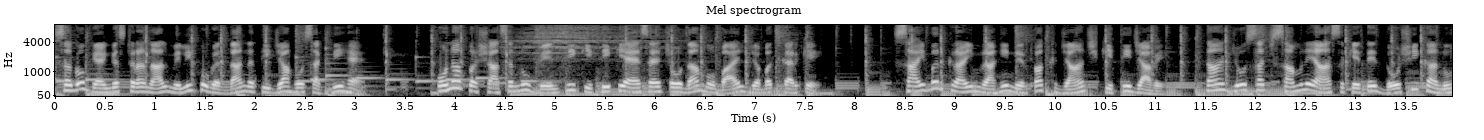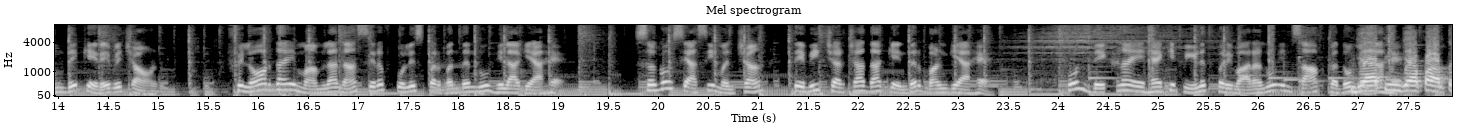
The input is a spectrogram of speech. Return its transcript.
ਸਗੋਂ ਗੈਂਗਸਟਰਾਂ ਨਾਲ ਮਿਲੀ ਭੁਗਤ ਦਾ ਨਤੀਜਾ ਹੋ ਸਕਦੀ ਹੈ। ਉਹਨਾਂ ਪ੍ਰਸ਼ਾਸਨ ਨੂੰ ਬੇਨਤੀ ਕੀਤੀ ਕਿ ਐਸਐਚਓ ਦਾ ਮੋਬਾਈਲ ਜ਼ਬਤ ਕਰਕੇ ਸਾਈਬਰ ਕ੍ਰਾਈਮ ਰਾਹੀਂ ਨਿਰਪੱਖ ਜਾਂਚ ਕੀਤੀ ਜਾਵੇ, ਤਾਂ ਜੋ ਸੱਚ ਸਾਹਮਣੇ ਆ ਸਕੇ ਤੇ ਦੋਸ਼ੀ ਕਾਨੂੰਨ ਦੇ ਘੇਰੇ ਵਿੱਚ ਆਉਣ। ਫਿਲੌਰ ਦਾ ਇਹ ਮਾਮਲਾ ਨਾ ਸਿਰਫ ਪੁਲਿਸ ਪ੍ਰਬੰਧਨ ਨੂੰ ਹਿਲਾ ਗਿਆ ਹੈ, ਸਗੋਂ ਸਿਆਸੀ ਮੰਚਾਂ ਤੇ ਵੀ ਚਰਚਾ ਦਾ ਕੇਂਦਰ ਬਣ ਗਿਆ ਹੈ। ਹੁਣ ਦੇਖਣਾ ਇਹ ਹੈ ਕਿ ਪੀੜਤ ਪਰਿਵਾਰਾਂ ਨੂੰ ਇਨਸਾਫ ਕਦੋਂ ਜੈ ਮਿਲਦਾ ਭੀਮ ਹੈ? ਜੈ ਭਾਰਤ।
